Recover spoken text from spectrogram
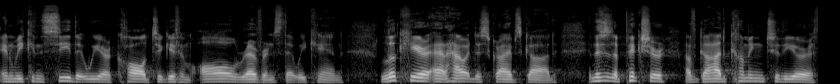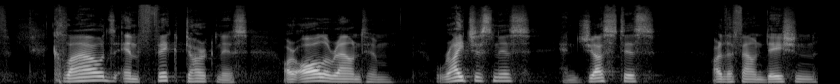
And we can see that we are called to give him all reverence that we can. Look here at how it describes God. And this is a picture of God coming to the earth. Clouds and thick darkness are all around him. Righteousness and justice are the foundation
